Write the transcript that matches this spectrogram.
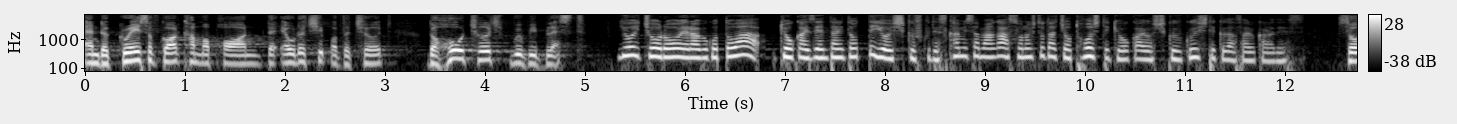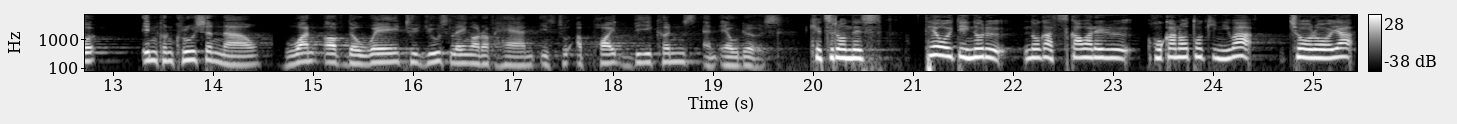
and the grace of God come upon the eldership of the church, the whole church will be blessed. 良い長老を選ぶことは、教会全体にとって良い祝福です。神様がその人たちを通して教会を祝福してくださるからです。So, in conclusion now, one of the way to use laying on of hand is to appoint deacons and elders. 結論です。手を置いて祈るのが使われる他の時には、長老や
